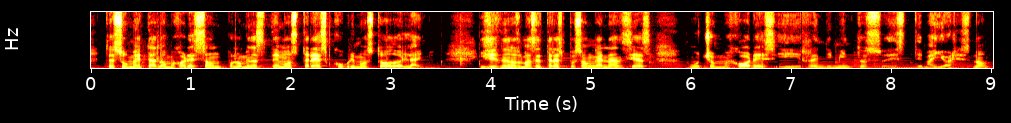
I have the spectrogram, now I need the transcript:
Entonces su meta a lo mejor es son, por lo menos si tenemos tres, cubrimos todo el año. Y si tenemos más de tres, pues son ganancias mucho mejores y rendimientos este, mayores, ¿no?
